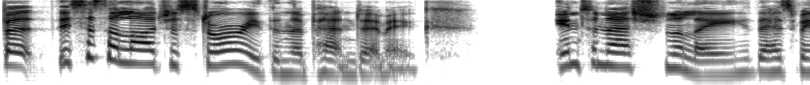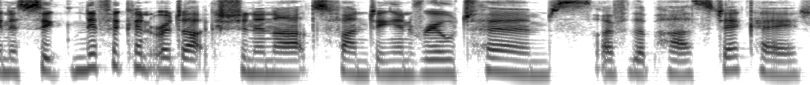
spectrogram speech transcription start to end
But this is a larger story than the pandemic. Internationally, there has been a significant reduction in arts funding in real terms over the past decade.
